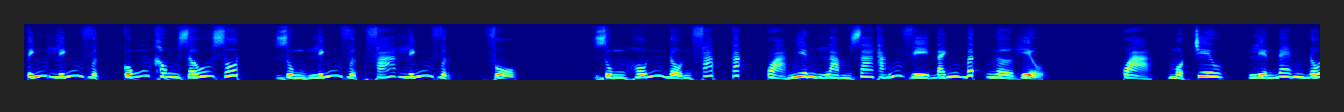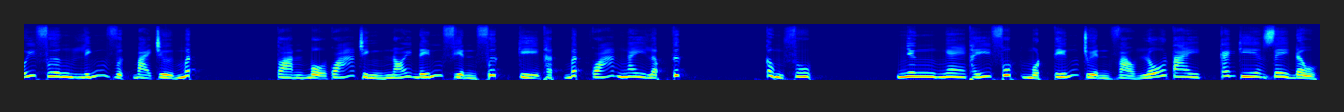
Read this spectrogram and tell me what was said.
Tính lĩnh vực cũng không giấu rốt, dùng lĩnh vực phá lĩnh vực, phụ. Dùng hỗn độn pháp tắc quả nhiên làm ra thắng vì đánh bất ngờ hiểu. Quả, một chiêu, liền đem đối phương lĩnh vực bài trừ mất. Toàn bộ quá trình nói đến phiền phức kỳ thật bất quá ngay lập tức. Công phu. Nhưng nghe thấy phúc một tiếng truyền vào lỗ tai, cái kia dây đầu.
